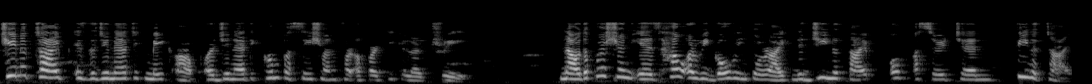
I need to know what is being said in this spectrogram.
Genotype is the genetic makeup or genetic composition for a particular trait. Now, the question is, how are we going to write the genotype of a certain phenotype?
